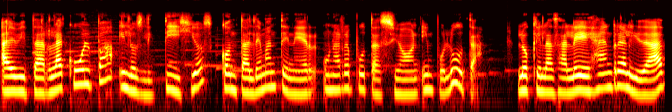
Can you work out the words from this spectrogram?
a evitar la culpa y los litigios con tal de mantener una reputación impoluta, lo que las aleja en realidad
